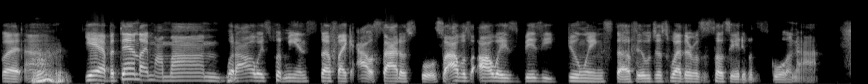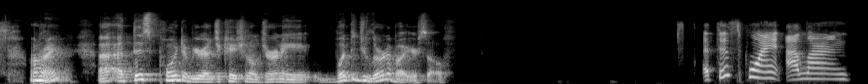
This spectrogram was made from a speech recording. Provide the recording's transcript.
But um, right. yeah, but then like my mom would always put me in stuff like outside of school. So I was always busy doing stuff. It was just whether it was associated with the school or not. All right. Uh, at this point of your educational journey, what did you learn about yourself? At this point, I learned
